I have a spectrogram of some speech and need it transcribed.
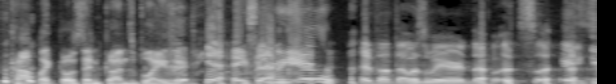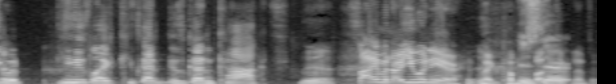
the cop like goes in guns blazing. Yeah, exactly. here? I thought that was weird. That was. he would he's like he's got his gun cocked. Yeah. Simon, are you in here? Like comes Is busting there- into-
